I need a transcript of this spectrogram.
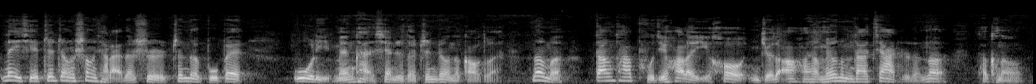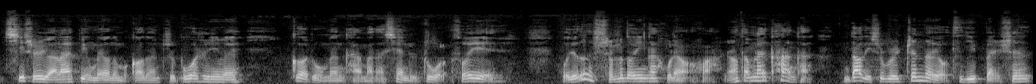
那些真正剩下来的是真的不被。物理门槛限制的真正的高端，那么当它普及化了以后，你觉得啊，好像没有那么大价值了，那它可能其实原来并没有那么高端，只不过是因为各种门槛把它限制住了。所以，我觉得什么都应该互联网化。然后咱们来看看，你到底是不是真的有自己本身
